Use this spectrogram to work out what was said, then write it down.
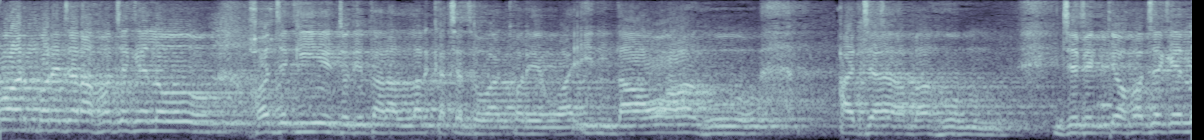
হওয়ার পরে যারা হজে গেল হজে গিয়ে যদি তার আল্লাহর কাছে দোয়া করে, ওয়া ইন আজাবাহুম। যে ব্যক্তি হজে গেল,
